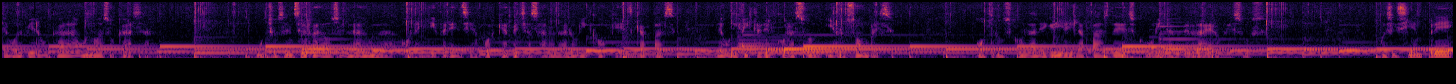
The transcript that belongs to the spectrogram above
Se volvieron cada uno a su casa, muchos encerrados en la duda o la indiferencia porque rechazaron al único que es capaz de unificar el corazón y a los hombres otros con la alegría y la paz de descubrir al verdadero Jesús. Pues si siempre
